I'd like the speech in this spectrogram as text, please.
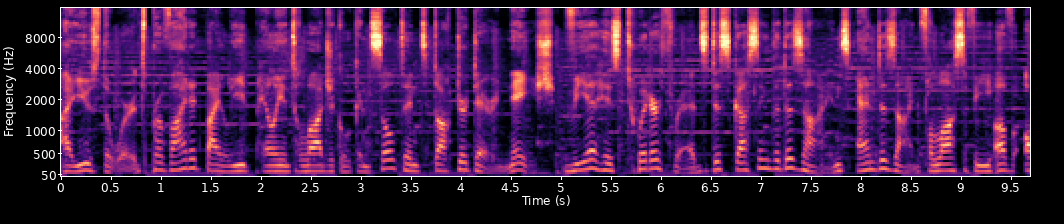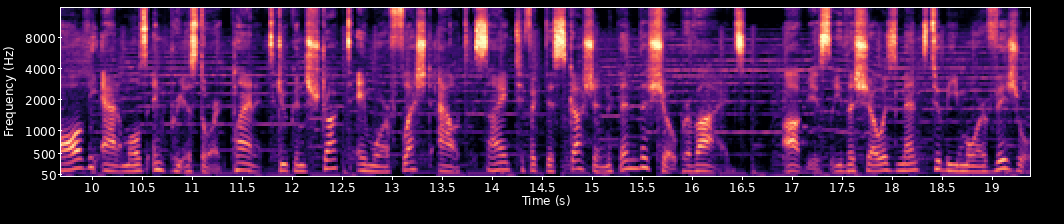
I use the words provided by lead paleontological consultant Dr. Darren Naish via his Twitter threads discussing the designs and design philosophy of all the animals in Prehistoric Planet to construct a more fleshed out scientific discussion than the show provides. Obviously, the show is meant to be more visual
